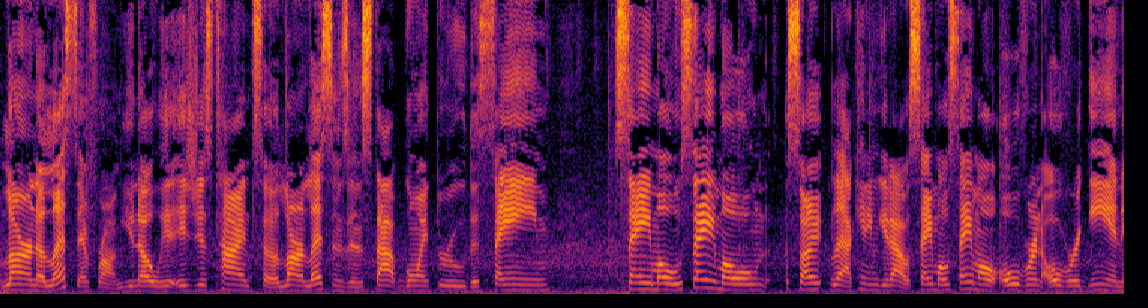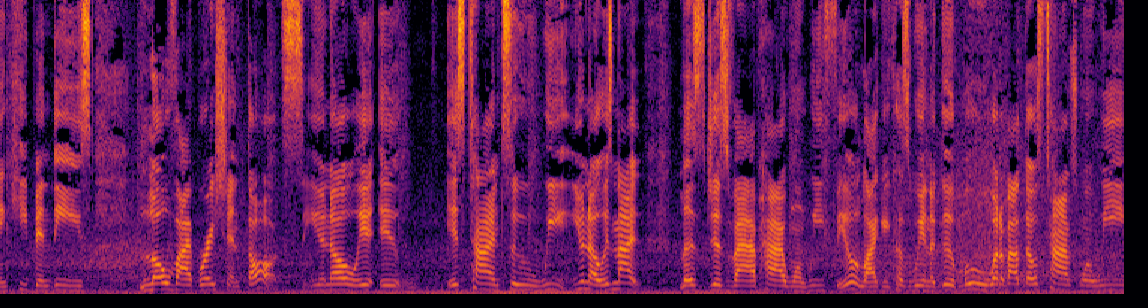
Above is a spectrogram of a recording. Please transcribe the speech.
learn a lesson from. You know, it's just time to learn lessons and stop going through the same, same old, same old. Same, I can't even get out. Same old, same old, over and over again, and keeping these low vibration thoughts. You know, it, it it's time to we. You know, it's not. Let's just vibe high when we feel like it because we're in a good mood. What about those times when we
